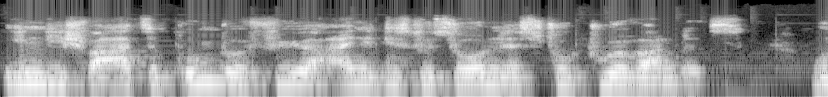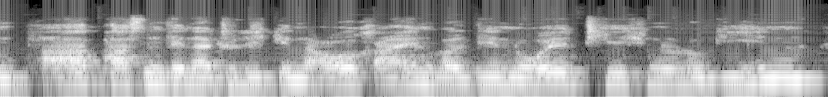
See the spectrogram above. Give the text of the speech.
in die schwarze Pumpe für eine Diskussion des Strukturwandels. Und da passen wir natürlich genau rein, weil wir neue Technologien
